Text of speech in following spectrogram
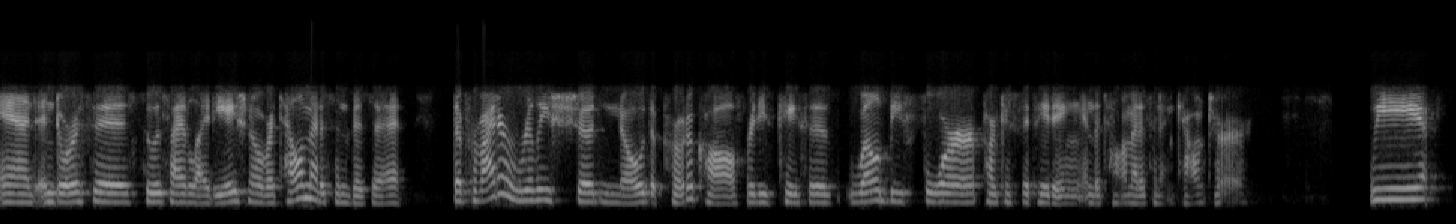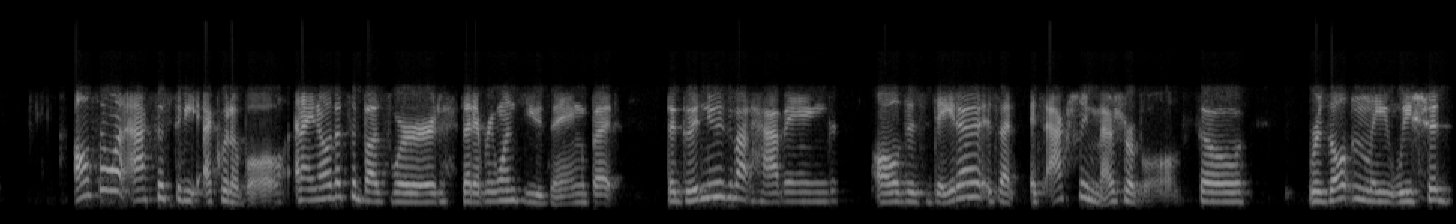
and endorses suicidal ideation over a telemedicine visit, the provider really should know the protocol for these cases well before participating in the telemedicine encounter. We also want access to be equitable. And I know that's a buzzword that everyone's using, but the good news about having all this data is that it's actually measurable. So resultantly, we should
